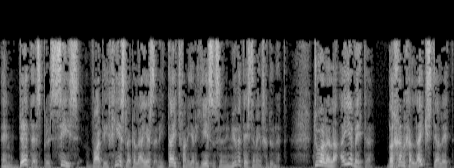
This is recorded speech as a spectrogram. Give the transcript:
En dit is presies wat die geestelike leiers in die tyd van die Here Jesus in die Nuwe Testament gedoen het. Toe hulle hulle eie wette begin gelykstel het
